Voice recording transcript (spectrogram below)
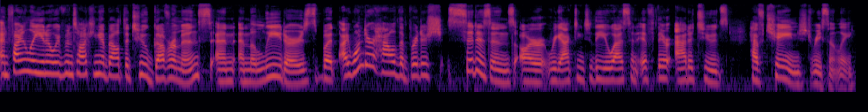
And finally, you know, we've been talking about the two governments and, and the leaders, but I wonder how the British citizens are reacting to the U.S. and if their attitudes have changed recently.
